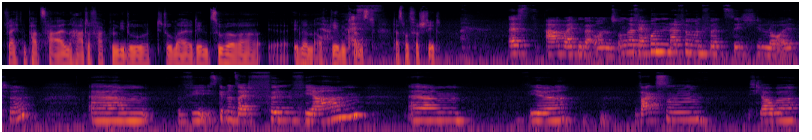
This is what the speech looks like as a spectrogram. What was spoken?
vielleicht ein paar Zahlen, harte Fakten, die du, die du mal den ZuhörerInnen auch ja, geben kannst, dass man es versteht? Es arbeiten bei uns ungefähr 145 Leute ähm, wie, es gibt uns seit fünf Jahren. Ähm, wir wachsen, ich glaube,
